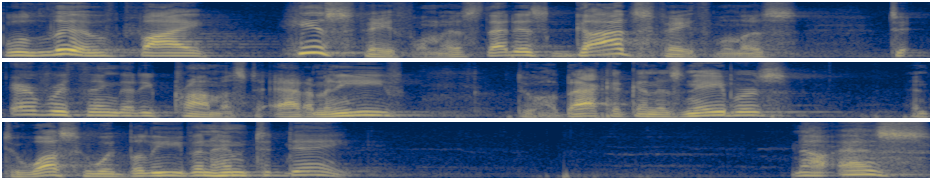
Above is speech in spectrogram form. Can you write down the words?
will live by his faithfulness, that is, God's faithfulness to everything that he promised to Adam and Eve, to Habakkuk and his neighbors, and to us who would believe in him today. Now, as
